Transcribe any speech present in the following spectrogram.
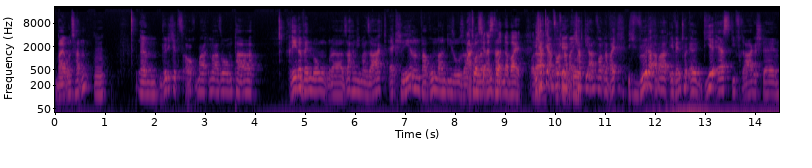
bei uns hatten, Mhm. ähm, würde ich jetzt auch mal immer so ein paar Redewendungen oder Sachen, die man sagt, erklären, warum man die so sagt. Ach, du hast die Antworten dabei. Oder? ich habe die Antworten Okay, dabei. Ich gut. habe die Antworten dabei. Ich würde aber eventuell dir erst die Frage stellen,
